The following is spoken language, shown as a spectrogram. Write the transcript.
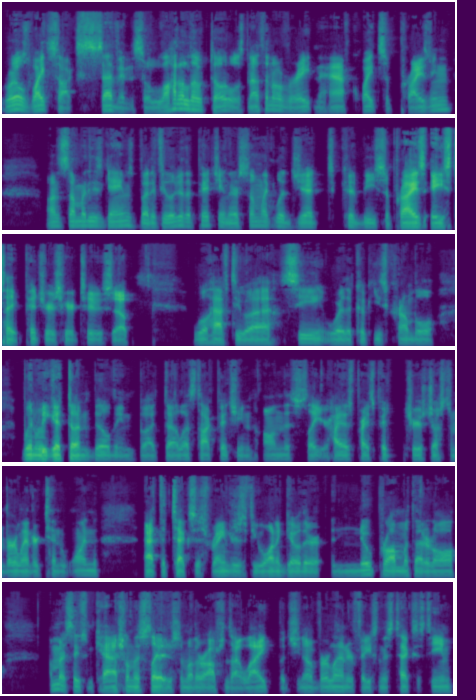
Royals, White Sox, seven. So a lot of low totals, nothing over eight and a half. Quite surprising on some of these games. But if you look at the pitching, there's some like legit could be surprise ace type pitchers here too. So we'll have to uh, see where the cookies crumble when we get done building. But uh, let's talk pitching on this slate. Your highest price pitchers, Justin Verlander, 10 1 at the Texas Rangers. If you want to go there, no problem with that at all. I'm going to save some cash on this slate. There's some other options I like, but you know, Verlander facing this Texas team,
